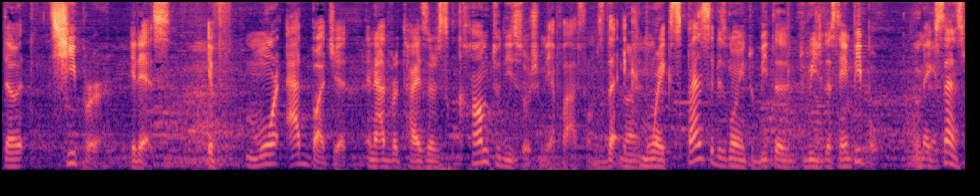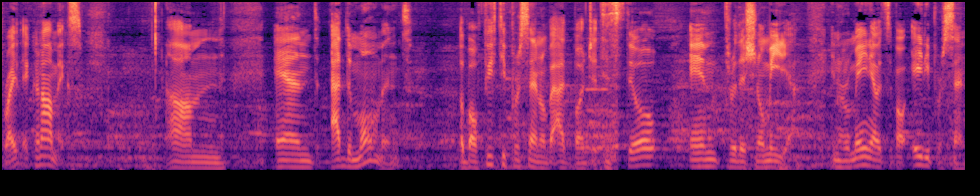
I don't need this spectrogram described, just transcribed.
the cheaper it is. If more ad budget and advertisers come to these social media platforms, the Right. more expensive is going to be to, to reach the same people. Makes sense, right? Economics. Um, and at the moment, about 50% of ad budget is still in traditional media. In Romania, it's about 80%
